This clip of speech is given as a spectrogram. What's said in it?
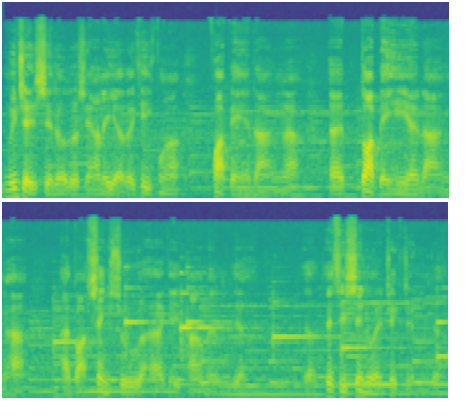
每一个时候都是安尼，也都去看患病的人啊，呃，带病的人啊，啊，带圣书啊给他们的，这是信为这种的。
